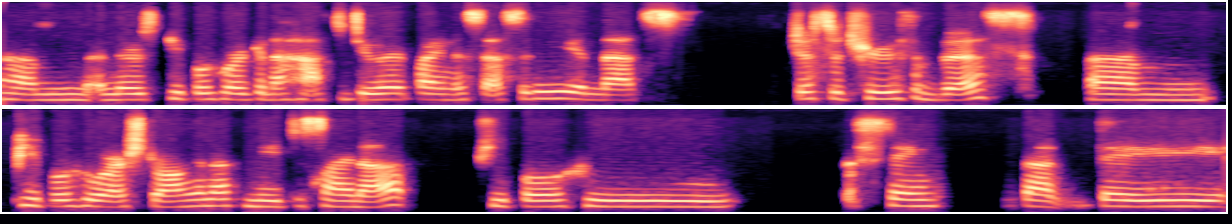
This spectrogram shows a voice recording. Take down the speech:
Um, and there's people who are going to have to do it by necessity, and that's just the truth of this. Um, people who are strong enough need to sign up. People who think that they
